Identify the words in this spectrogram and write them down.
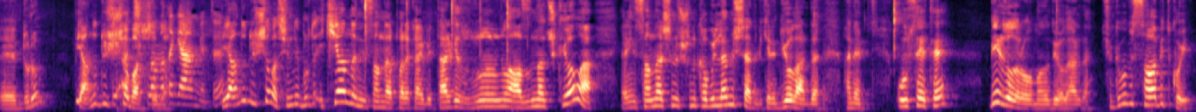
e, durum. Bir anda Bir düşüşe başladı. açıklama da gelmedi. Bir anda düşüşe bas. Şimdi burada iki yandan insanlar para kaybetti. Herkes uzun uzun ağzından çıkıyor ama yani insanlar şimdi şunu kabullenmişlerdi bir kere diyorlardı. Hani UST 1 dolar olmalı diyorlardı. Çünkü bu bir sabit coin.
